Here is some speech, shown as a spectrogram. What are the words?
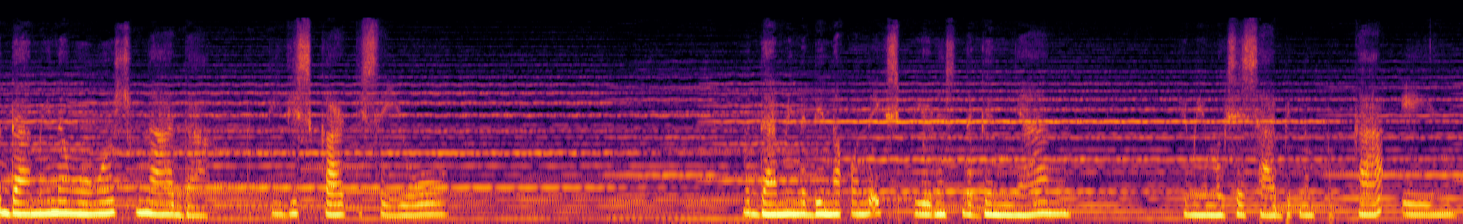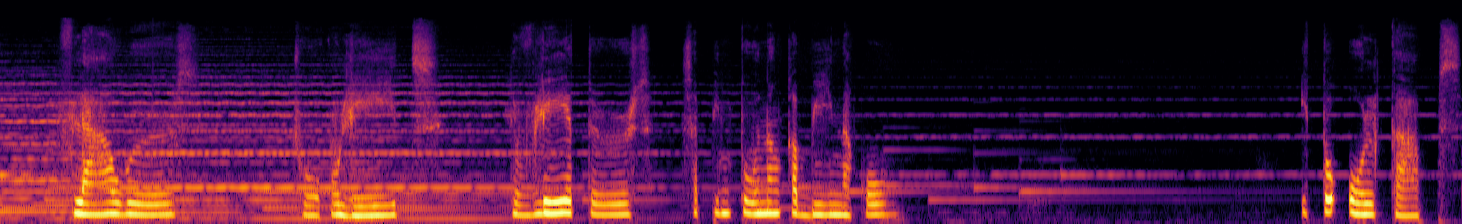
Madaming nangungursunada at didiskarte sa'yo. Madami na din ako na-experience na ganyan. Yung may magsasabit ng pagkain, flowers, chocolates, love letters sa pinto ng kabina ko. Ito all caps,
